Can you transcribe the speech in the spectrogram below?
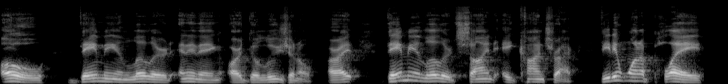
owe Damian Lillard anything are delusional. All right. Damian Lillard signed a contract. If he didn't want to play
